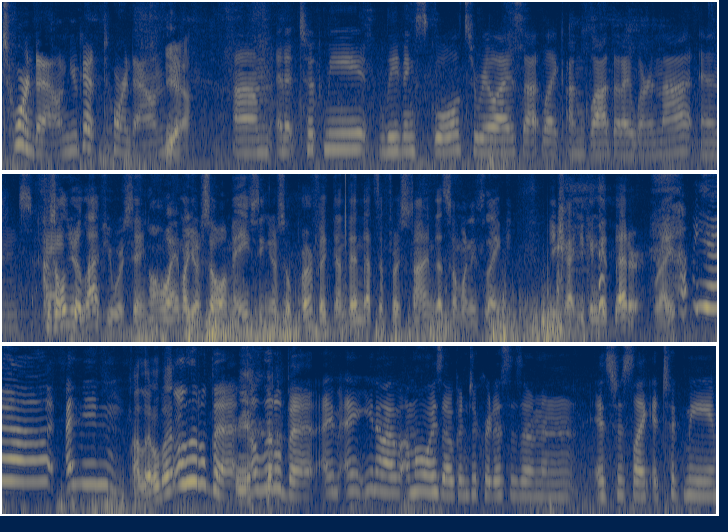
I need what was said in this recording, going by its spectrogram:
torn down, you get torn down. Yeah. Um, and it took me leaving school to realize that like I'm glad that I learned that and Because all your life you were saying, "Oh, Emma, you're so amazing, you're so perfect," and then that's the first time that someone is like, "You can you can get better," right? yeah, I mean A little bit. A little bit, Yeah. a little bit. I, I you know, I'm, I'm always open to criticism, and it's just like it took me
